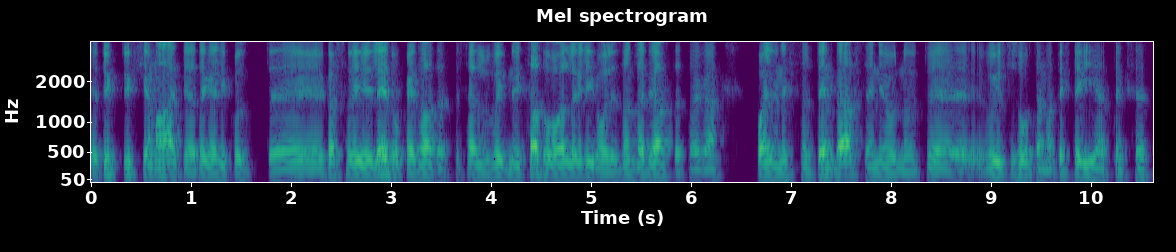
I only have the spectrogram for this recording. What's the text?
ja tükk tühja maad ja tegelikult eh, kasvõi leedukaid vaadates, seal võib neid sadu olla ülikoolis on läbi aastate, aga palju neist sealt NBA-sse on jõudnud eh, või üldse suurtemateks tegijateks, et,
